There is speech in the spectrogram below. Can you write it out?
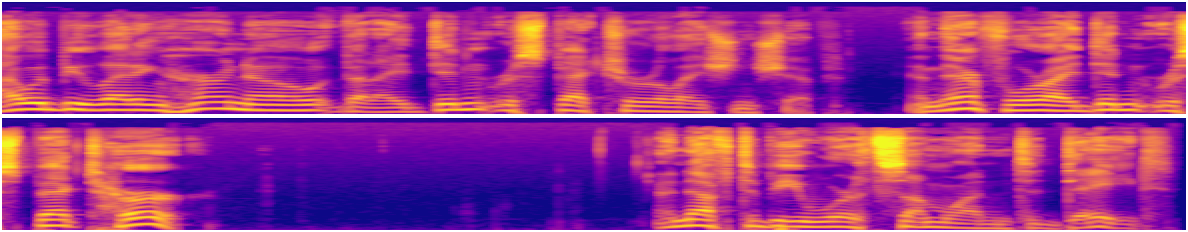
I would be letting her know that I didn't respect her relationship, and therefore I didn't respect her. Enough to be worth someone to date,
